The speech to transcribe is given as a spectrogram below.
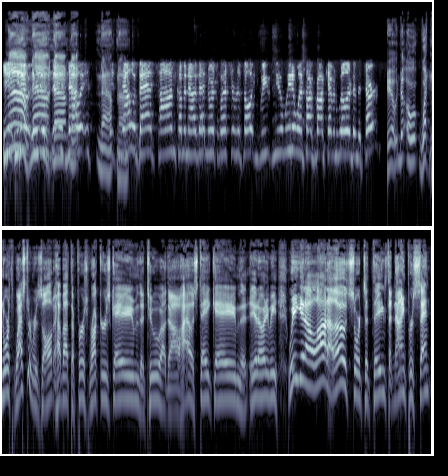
You, no, you know, no, it's, no, it's no, now, it's, no, it's no. now a bad time coming out of that Northwestern result. We, you know, we don't want to talk about Kevin Willard and the Terps. You know, what Northwestern result? How about the first Rutgers game, the two, uh, the Ohio State game? The, you know what I mean? We get a lot of those sorts of things. The nine percent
